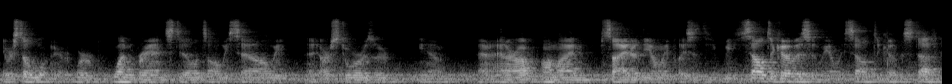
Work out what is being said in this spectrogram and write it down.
we're still we're one brand still. It's all we sell. We our stores are you know and our online site are the only places we sell Tecovas, and we only sell Tecovas stuff.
